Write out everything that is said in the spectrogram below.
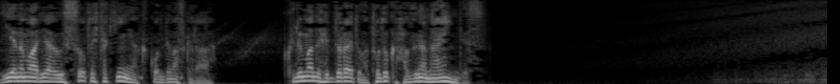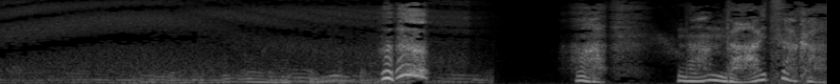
家の周りはうっそうとした木々が囲んでますから、車のヘッドライトが届くはずがないんです。あ、なんだ、あいつらか。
